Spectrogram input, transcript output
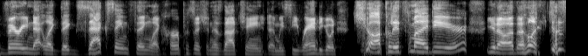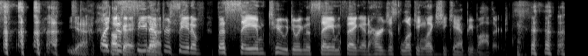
very next, like the exact same thing, like her position has not changed, and we see Randy going, "Chocolates, my dear," you know, and then like just yeah. like Okay, just scene yeah. after scene of the same two doing the same thing, and her just looking like she can't be bothered.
